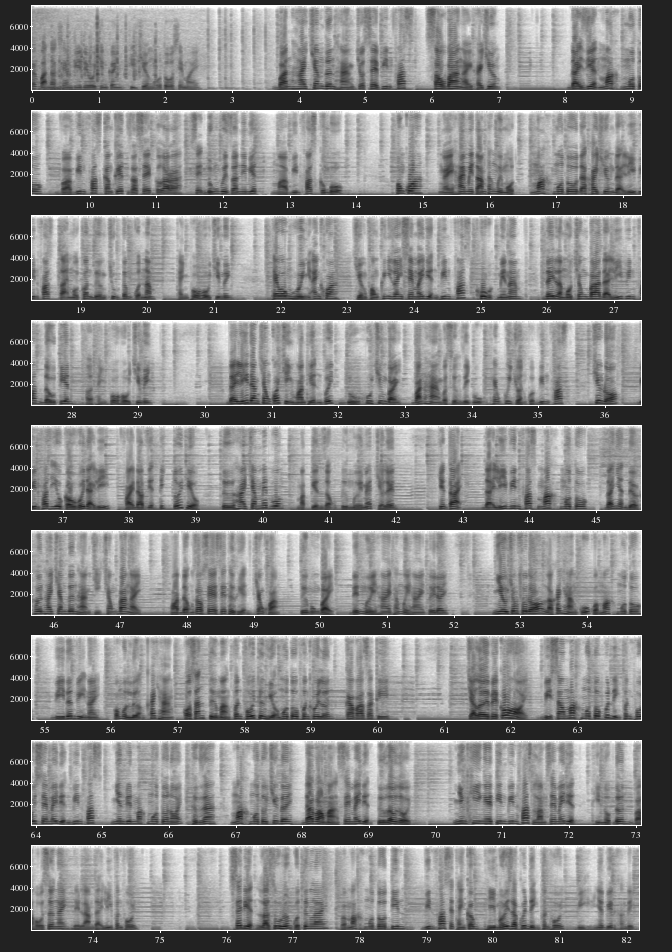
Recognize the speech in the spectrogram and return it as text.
Các bạn đang xem video trên kênh Thị trường ô tô xe máy. Bán 200 đơn hàng cho xe VinFast sau 3 ngày khai trương. Đại diện Mark Moto và VinFast cam kết giá xe Clara sẽ đúng với giá niêm yết mà VinFast công bố. Hôm qua, ngày 28 tháng 11, Mark Moto đã khai trương đại lý VinFast tại một con đường trung tâm quận 5, thành phố Hồ Chí Minh. Theo ông Huỳnh Anh Khoa, trưởng phòng kinh doanh xe máy điện VinFast khu vực miền Nam, đây là một trong ba đại lý VinFast đầu tiên ở thành phố Hồ Chí Minh. Đại lý đang trong quá trình hoàn thiện với đủ khu trưng bày, bán hàng và xưởng dịch vụ theo quy chuẩn của VinFast. Trước đó, VinFast yêu cầu với đại lý phải đạt diện tích tối thiểu từ 200 m2, mặt tiền rộng từ 10 m trở lên. Hiện tại, đại lý VinFast Mark Moto đã nhận được hơn 200 đơn hàng chỉ trong 3 ngày. Hoạt động giao xe sẽ thực hiện trong khoảng từ mùng 7 đến 12 tháng 12 tới đây. Nhiều trong số đó là khách hàng cũ của Mark Moto vì đơn vị này có một lượng khách hàng có sẵn từ mảng phân phối thương hiệu mô tô phân khối lớn Kawasaki. Trả lời về câu hỏi vì sao Mark Moto quyết định phân phối xe máy điện VinFast, nhân viên Mark Moto nói thực ra Mark Moto trước đây đã vào mảng xe máy điện từ lâu rồi. Nhưng khi nghe tin VinFast làm xe máy điện thì nộp đơn và hồ sơ ngay để làm đại lý phân phối. Xe điện là xu hướng của tương lai và Mark Moto tin VinFast sẽ thành công thì mới ra quyết định phân phối, vị nhân viên khẳng định.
